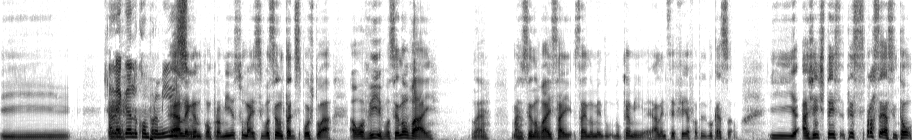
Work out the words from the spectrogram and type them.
E. é, Alegando compromisso. é, alegando compromisso, mas se você não está disposto a, a ouvir, você não vai, né? Mas você não vai sair, sair no meio do, do caminho. Além de ser feia, a falta de educação. E a gente tem, esse- tem esses processos. Então,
